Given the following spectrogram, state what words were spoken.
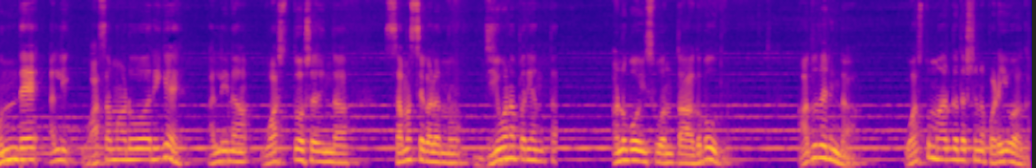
ಮುಂದೆ ಅಲ್ಲಿ ವಾಸ ಮಾಡುವವರಿಗೆ ಅಲ್ಲಿನ ವಾಸ್ತುದೋಷದಿಂದ ಸಮಸ್ಯೆಗಳನ್ನು ಜೀವನ ಪರ್ಯಂತ ಅನುಭವಿಸುವಂತಾಗಬಹುದು. ಆದುದರಿಂದ ವಾಸ್ತು ಮಾರ್ಗದರ್ಶನ ಪಡೆಯುವಾಗ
